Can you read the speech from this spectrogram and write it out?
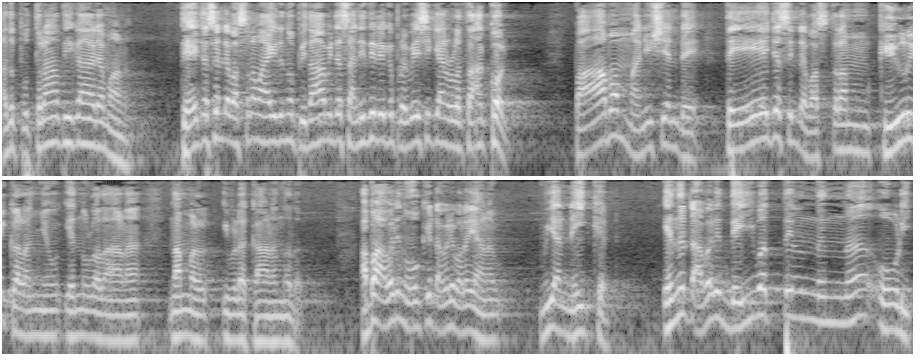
അത് പുത്രാധികാരമാണ്. തേജസിന്റെ വസ്ത്രമായിരുന്നു പിതാവിന്റെ സന്നിധിയിലേക്ക് പ്രവേശിക്കാനുള്ള താക്കോൽ. പാപം മനുഷ്യന്റെ തേജസിന്റെ വസ്ത്രം കീറിക്കളഞ്ഞു എന്നുള്ളതാണ് നമ്മൾ ഇവിടെ കാണുന്നത്. അപ്പൊ അവർ നോക്കിയിട്ട് അവർ പറയാണ് വി ആർ നെയ്ക്കഡ് എന്നിട്ട് അവർ ദൈവത്തിൽ നിന്ന് ഓടി.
